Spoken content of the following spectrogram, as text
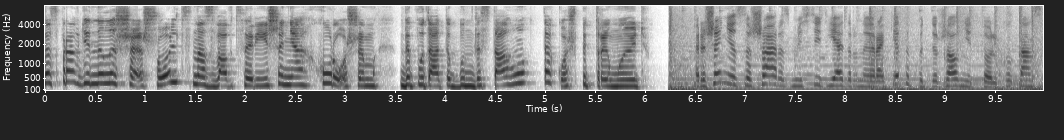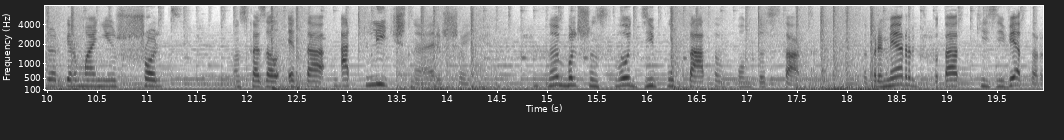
Насправді не лише Шольц назвав це рішення хорошим. Депутати Бундестагу також підтримують. Решение США разместить ядерные ракеты поддержал не только канцлер Германии Шольц. Он сказал, это отличное решение. Но и большинство депутатов Бундестага. Например, депутат Кизиветер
